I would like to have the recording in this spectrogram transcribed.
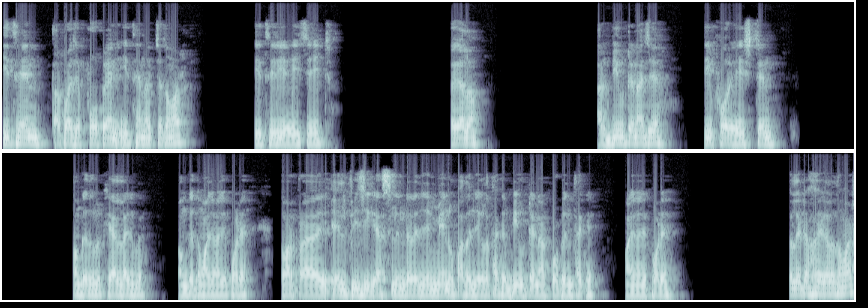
ইথেন, তারপর আছে প্রোপেন। ইথেন হচ্ছে তোমার সি থ্রি এইচ এইট হয়ে গেল। আর বিউটেন আছে সি ফোর এইচ টেন সংকেতগুলো খেয়াল রাখবে। সংকেত মাঝে মাঝে পড়ে। তোমার প্রায় এলপিজি গ্যাস সিলিন্ডারের যে মেন উপাদান যেগুলো থাকে বিউটেন আর প্রোপেন থাকে, মাঝে মাঝে পড়ে। তাহলে এটা হয়ে গেল তোমার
